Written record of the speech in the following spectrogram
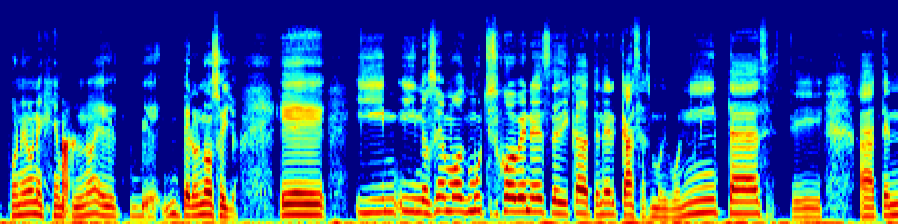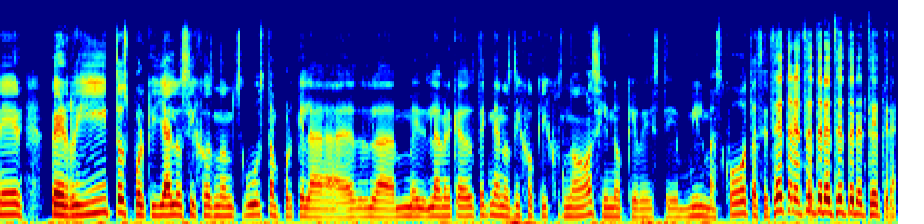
poner un ejemplo, ¿no? Eh, pero no soy yo. Eh, y, nos hemos muchos jóvenes dedicados a tener casas muy bonitas, este, a tener perritos, porque ya los hijos no nos gustan, porque la, la, mercadotecnia nos dijo que hijos no, sino que este, mil mascotas, etcétera, etcétera, etcétera, etcétera.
